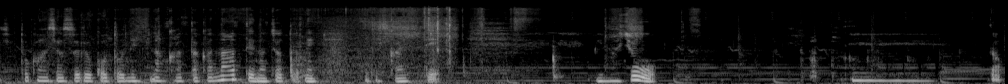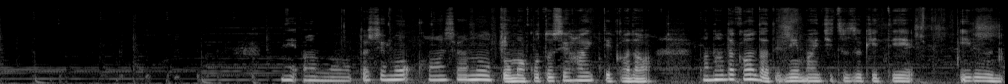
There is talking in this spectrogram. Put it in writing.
ちょっと感謝することね、なかったかなっていうのをちょっとね、振り返ってみましょう。えー、と。ね、あの、私も感謝ノート、まあ、今年入ってから、まあ、なんだかんだでね、毎日続けているん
